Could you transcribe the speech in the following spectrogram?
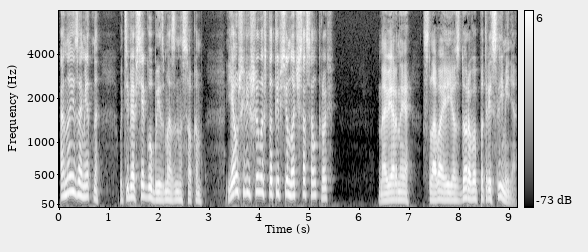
Оно и заметно. У тебя все губы измазаны соком. Я уж решила, что ты всю ночь сосал кровь. Наверное, слова ее здорово потрясли меня.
